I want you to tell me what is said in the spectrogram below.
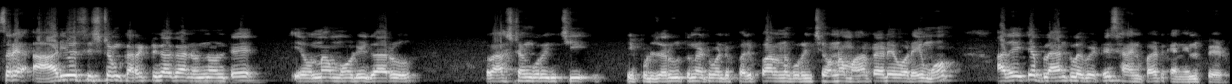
సరే ఆడియో సిస్టమ్ కరెక్ట్గా కానీ ఉంటే ఏమన్నా మోడీ గారు రాష్ట్రం గురించి ఇప్పుడు జరుగుతున్నటువంటి పరిపాలన గురించి ఏమన్నా మాట్లాడేవాడేమో అదైతే బ్లాంక్లో పెట్టేసి ఆయన పాటికి ఆయన వెళ్ళిపోయాడు.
